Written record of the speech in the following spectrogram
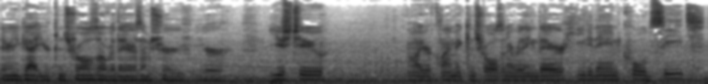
There you got your controls over there, as I'm sure you're used to. All your climate controls and everything there. Heated and cooled seats.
